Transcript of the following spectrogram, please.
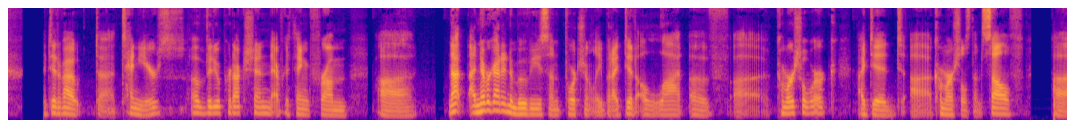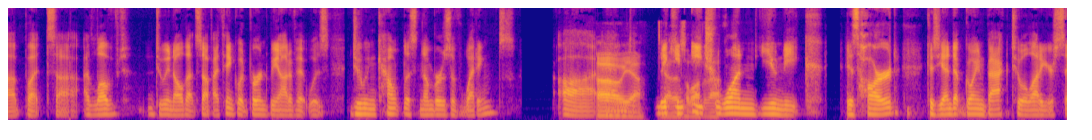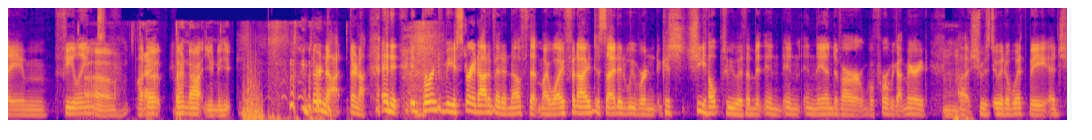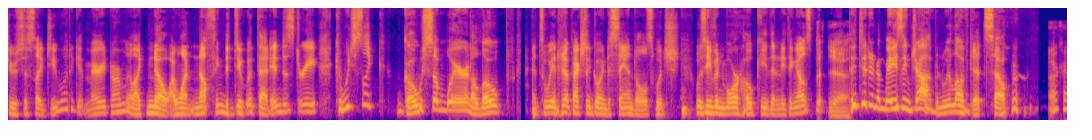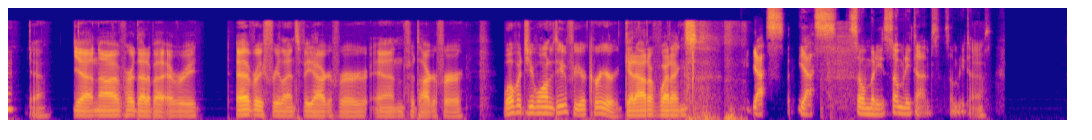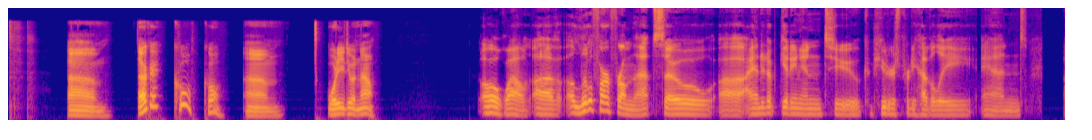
I did about uh, ten years of video production. Everything from uh, not I never got into movies, unfortunately, but I did a lot of uh, commercial work. I did uh, commercials themselves, uh, but uh, I loved doing all that stuff. I think what burned me out of it was doing countless numbers of weddings. Uh, Oh and yeah. Yeah, making there's a lot of each one unique is hard because you end up going back to a lot of your same feelings Uh, but they're, they're not unique. they're not they're not and it, it burned me straight out of it enough that my wife and i decided we were because she helped me with them in, in in the end of our before we got married Mhm. uh, she was doing it with me and she was just like do you want to get married normally I'm like no i want nothing to do with that industry can we just like go somewhere and elope and so we ended up actually going to sandals which was even more hokey than anything else but yeah. they did an amazing job and we loved it so Okay. Yeah. Yeah, no, I've heard that about every every freelance videographer and photographer. What would you want to do for your career? Get out of weddings. yes yes so many so many times so many Yeah. times Um okay, cool, cool. Um what are you doing now? Oh wow, uh, a little far from that. So uh, I ended up getting into computers pretty heavily, and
